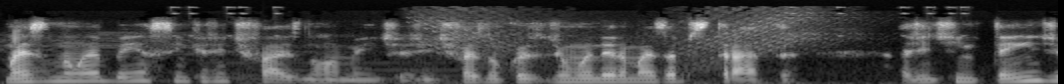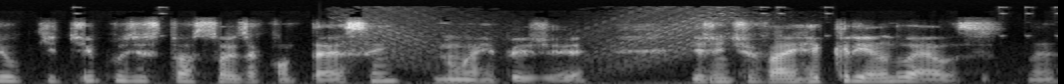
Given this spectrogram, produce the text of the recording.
Mas não é bem assim que a gente faz normalmente. A gente faz uma coisa de uma maneira mais abstrata a gente entende o que tipos de situações acontecem num RPG e a gente vai recriando elas, né?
